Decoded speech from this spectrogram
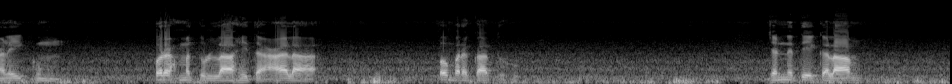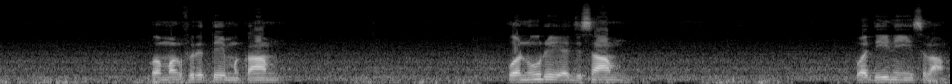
அலைக்கும் வரமத்துல்லாஹி தஆலா வபரகாத்துஹு. ஜன்னத்தே கலாம் வ மஃபிரத்தே மகாம் வ நூரே அஜ்சாம் வ தீனே இஸ்லாம்.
